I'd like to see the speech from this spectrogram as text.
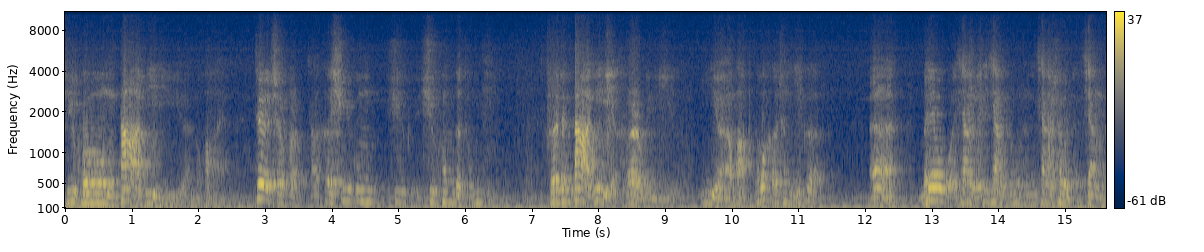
虚空大地一元化呀，这时候他和虚空虚虚空的同体，和这个大地也合二为一了。一元化都合成一个了，呃，没有我相、人相、众生相、寿者相了，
